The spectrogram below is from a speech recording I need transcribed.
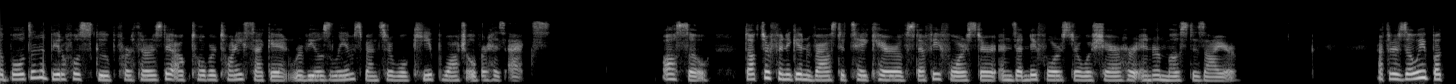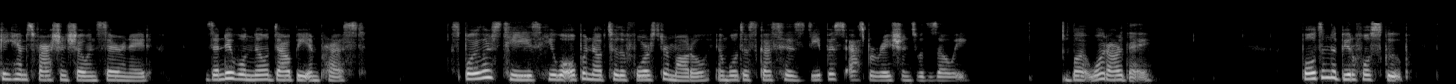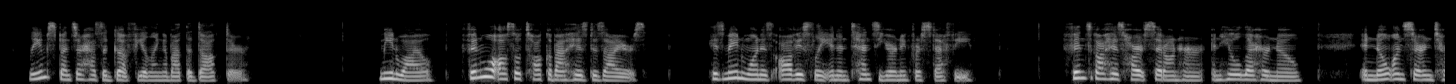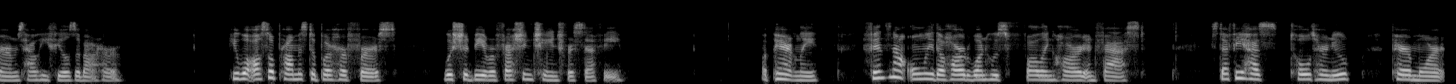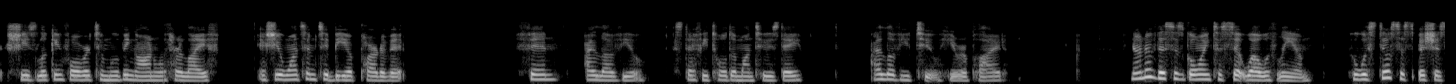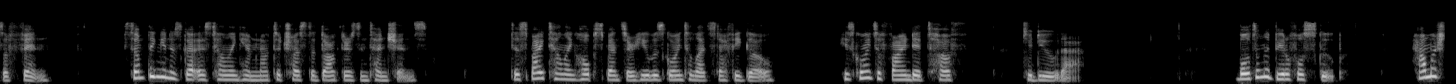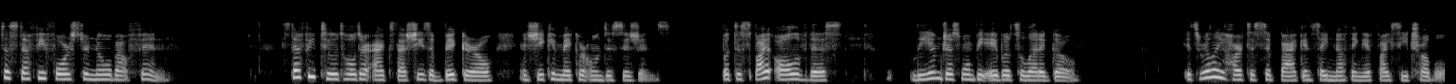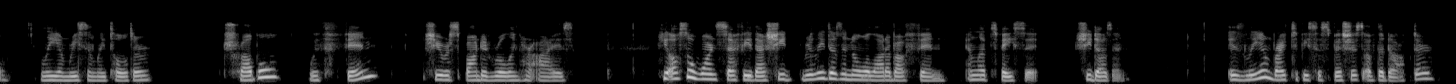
The Bold and the Beautiful scoop for Thursday, October 22nd reveals Liam Spencer will keep watch over his ex. Also, Dr. Finnegan vows to take care of Steffy Forrester and Zende Forrester will share her innermost desire. After Zoe Buckingham's fashion show and serenade, Zende will no doubt be impressed. Spoilers tease he will open up to the Forrester model and will discuss his deepest aspirations with Zoe. But what are they? Bold and the Beautiful scoop Liam Spencer has a gut feeling about the Doctor. Meanwhile, Finn will also talk about his desires. His main one is obviously an intense yearning for Steffy. Finn's got his heart set on her, and he'll let her know, in no uncertain terms, how he feels about her. He will also promise to put her first, which should be a refreshing change for Steffy. Apparently, Finn's not only the hard one who's falling hard and fast. Steffy has told her new paramour she's looking forward to moving on with her life, and she wants him to be a part of it. Finn, I love you, Steffy told him on Tuesday. I love you too, he replied. None of this is going to sit well with Liam, who was still suspicious of Finn. Something in his gut is telling him not to trust the doctor's intentions. Despite telling Hope Spencer he was going to let Steffy go, he's going to find it tough to do that. Bold and the Beautiful Scoop how much does Steffy Forrester know about Finn? Steffy too told her ex that she's a big girl and she can make her own decisions. But despite all of this, Liam just won't be able to let it go. It's really hard to sit back and say nothing if I see trouble, Liam recently told her. Trouble? With Finn? She responded, rolling her eyes. He also warned Steffy that she really doesn't know a lot about Finn, and let's face it, she doesn't. Is Liam right to be suspicious of the doctor?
